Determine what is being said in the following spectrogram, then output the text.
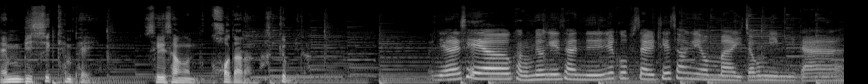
MBC 캠페인 세상은 커다란 학교입니다. 안녕하세요. 광명에 사는 7살 태성이 엄마 이정미입니다.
